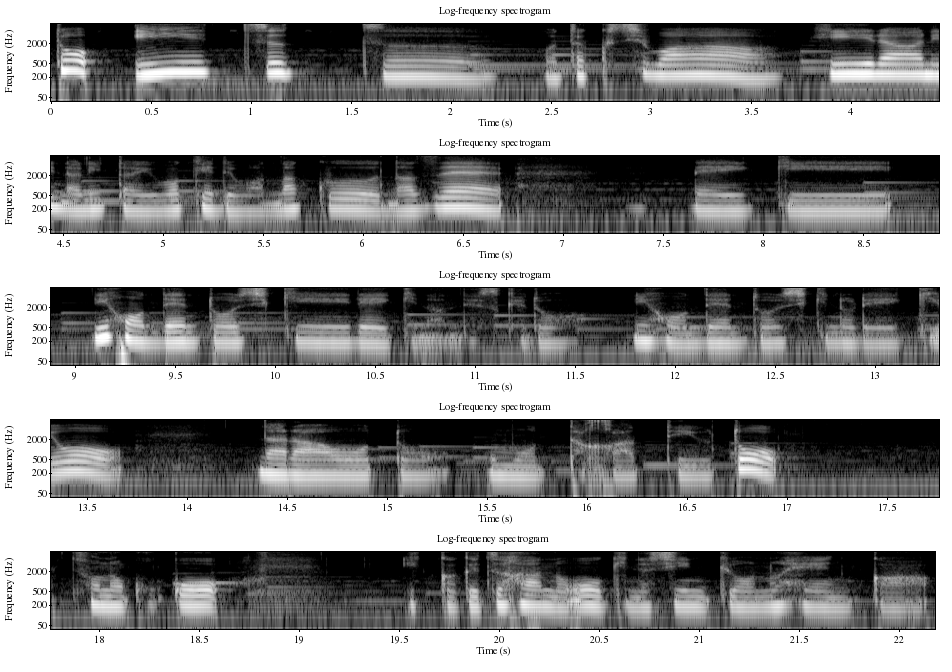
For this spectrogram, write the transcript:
と言いつつ私はヒーラーになりたいわけではなくなぜ霊気日本伝統式霊気なんですけど日本伝統式の霊気を習おうと思ったかっていうとそのここ1ヶ月半の大きな心境の変化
